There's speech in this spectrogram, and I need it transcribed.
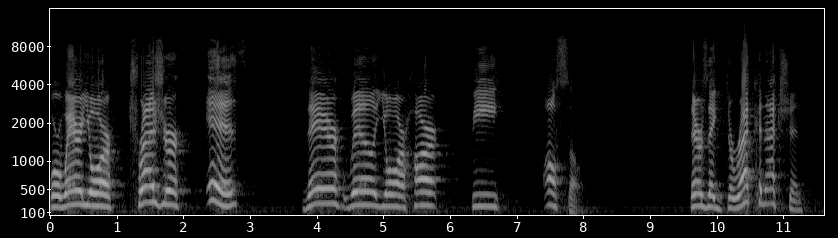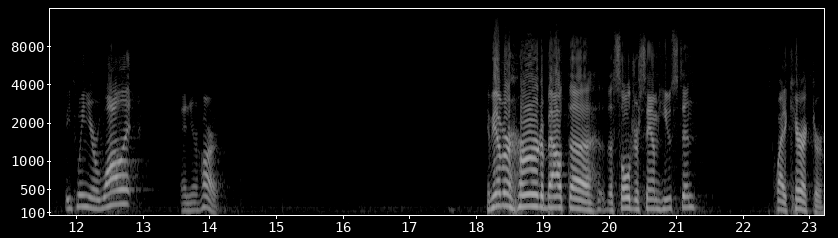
For where your treasure is, there will your heart be also. There's a direct connection between your wallet and your heart. Have you ever heard about the, the soldier Sam Houston? Quite a character.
